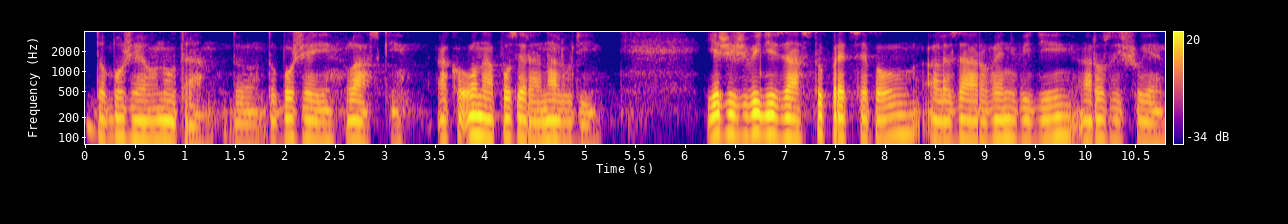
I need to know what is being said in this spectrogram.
do Božieho vnútra, do, do Božej lásky, ako ona pozerá na ľudí. Ježiš vidí zástup pred sebou, ale zároveň vidí a rozlišuje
